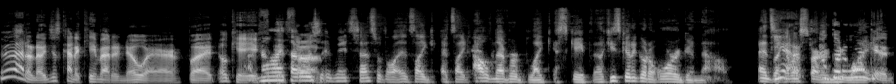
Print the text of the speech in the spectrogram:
I don't know, it just kind of came out of nowhere. But okay, if, no, I if, thought um, it was um, it made sense with all. It's like it's like I'll never like escape. Like he's going to go to Oregon now. And it's like, yeah, I'm gonna start go to. Oregon.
